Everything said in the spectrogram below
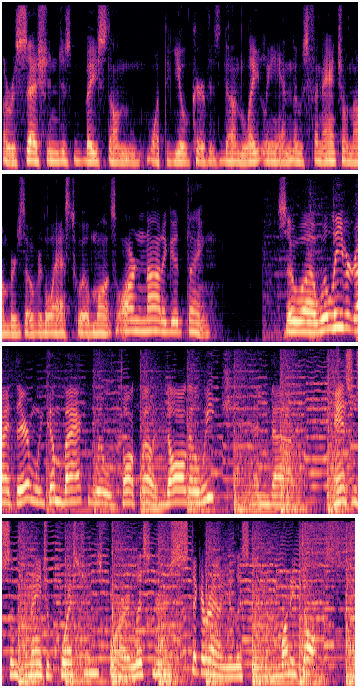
a recession just based on what the yield curve has done lately, and those financial numbers over the last 12 months are not a good thing. So uh, we'll leave it right there. When we come back, we'll talk about a dog of the week and uh, answer some financial questions for our listeners. Stick around. You're listening to Money Talks.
